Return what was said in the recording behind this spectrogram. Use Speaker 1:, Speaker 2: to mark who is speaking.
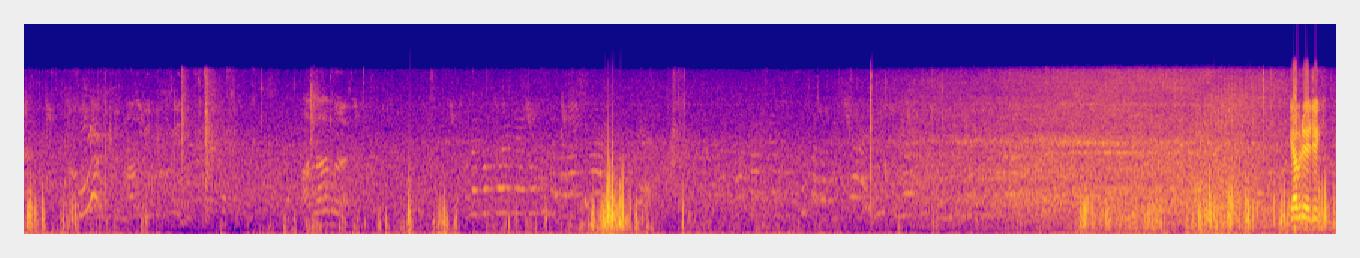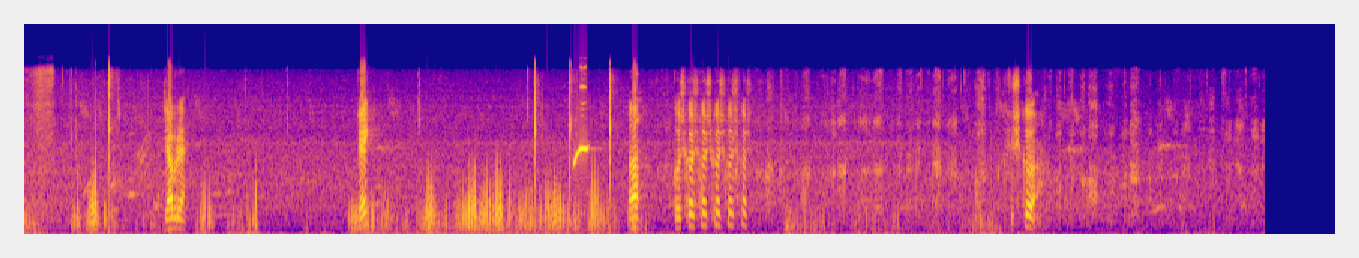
Speaker 1: Gel buraya Jack. Gel buraya. Jack. Al. Koş koş koş koş koş koş. Kuşku.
